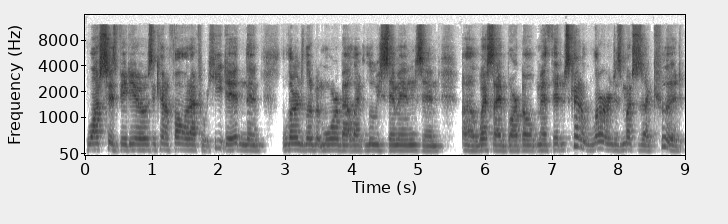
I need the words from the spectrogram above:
watched his videos and kind of followed after what he did, and then learned a little bit more about like Louie Simmons and uh, Westside Barbell Method. And just kind of learned as much as I could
